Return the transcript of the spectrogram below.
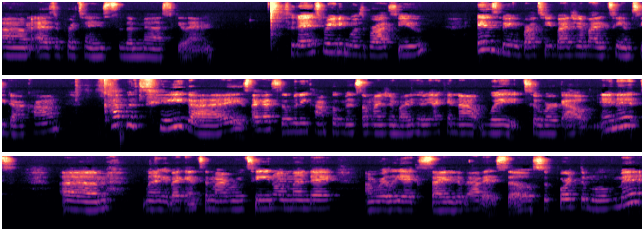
um, as it pertains to the masculine. Today's reading was brought to you, is being brought to you by GymBodyTMC.com. Cup of tea, guys. I got so many compliments on my Gym Body hoodie. I cannot wait to work out in it. Um, when I get back into my routine on Monday, I'm really excited about it. So support the movement.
